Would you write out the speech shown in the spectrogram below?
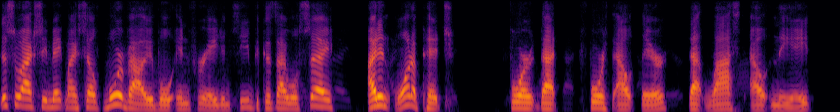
This will actually make myself more valuable in free agency because I will say, I didn't want to pitch for that fourth out there, that last out in the eighth,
